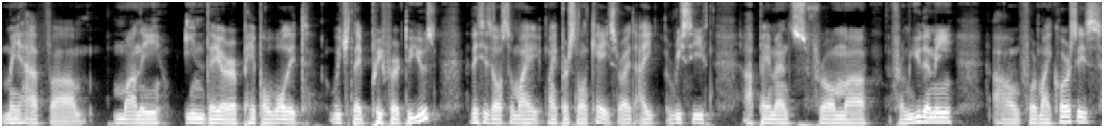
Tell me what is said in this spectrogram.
may have um, money in their PayPal wallet which they prefer to use. This is also my my personal case, right? I received uh, payments from uh, from Udemy uh, for my courses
